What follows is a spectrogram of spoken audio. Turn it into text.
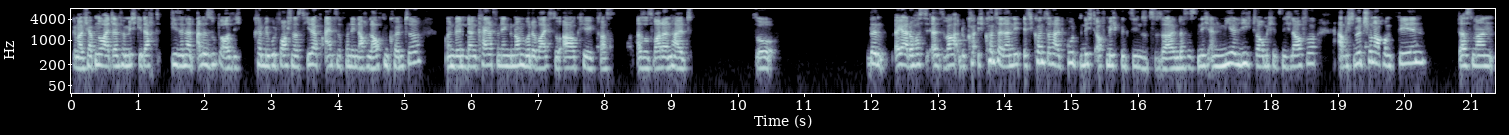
genau, ich habe nur halt dann für mich gedacht, die sehen halt alle super aus. Ich kann mir gut vorstellen, dass jeder einzelne von denen auch laufen könnte. Und wenn dann keiner von denen genommen wurde, war ich so, ah, okay, krass. Also es war dann halt so, dann, ja, du hast, also war, du, ich konnte halt dann nicht, ich konnte dann halt gut nicht auf mich beziehen sozusagen, dass es nicht an mir liegt, warum ich jetzt nicht laufe. Aber ich würde schon auch empfehlen, dass man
